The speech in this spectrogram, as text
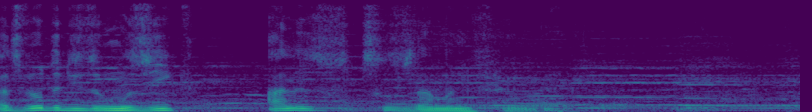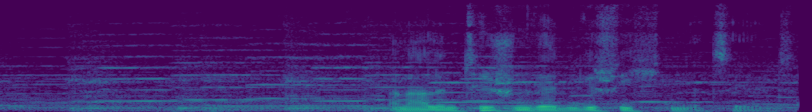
als würde diese Musik alles zusammenfügen. An allen Tischen werden Geschichten erzählt.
